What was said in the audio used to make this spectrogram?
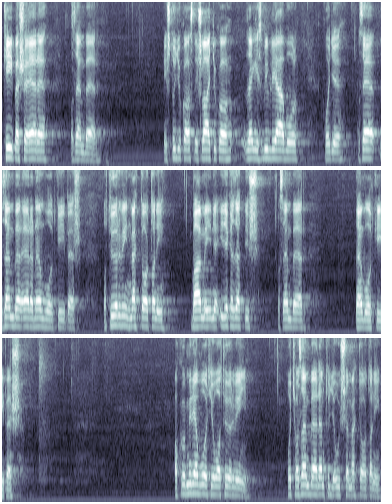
Képes-e erre az ember? És tudjuk azt, és látjuk az egész Bibliából, hogy e, az ember erre nem volt képes. A törvényt megtartani, bármilyen igyekezett is, az ember nem volt képes. Akkor mire volt jó a törvény? Hogyha az ember nem tudja úgysem megtartani.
